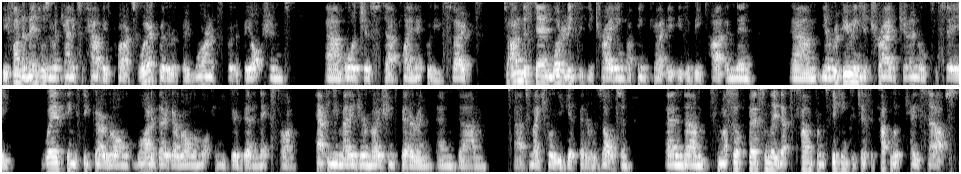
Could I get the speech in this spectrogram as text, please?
the fundamentals and mechanics of how these products work, whether it be warrants, whether it be options, um, or just uh, plain equities. So to understand what it is that you're trading, I think uh, is a big part, and then um, you know, reviewing your trade journal to see where things did go wrong, why did they go wrong, and what can you do better next time? How can you manage your emotions better and, and um, uh, to make sure that you get better results? And and um, for myself personally, that's come from sticking to just a couple of key setups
